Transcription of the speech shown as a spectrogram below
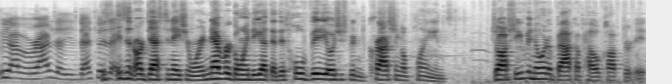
You have arrived at your This isn't our destination. We're never going to get there. This whole video has just been crashing of planes. Josh, you even know what a backup helicopter is?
